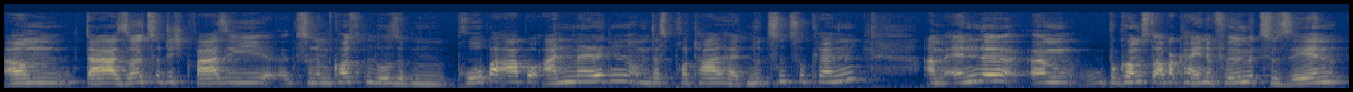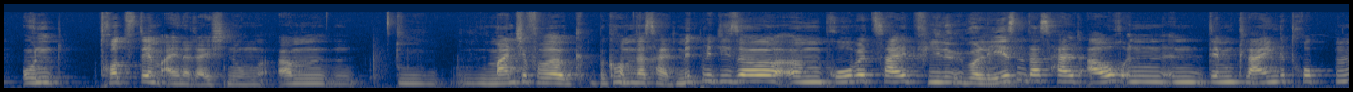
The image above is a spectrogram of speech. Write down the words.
Ähm, da sollst du dich quasi zu einem kostenlosen Probeabo anmelden, um das Portal halt nutzen zu können. Am Ende ähm, bekommst du aber keine Filme zu sehen und trotzdem eine Rechnung. Ähm, manche bekommen das halt mit mit dieser ähm, Probezeit, viele überlesen das halt auch in, in dem Kleingedruckten.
